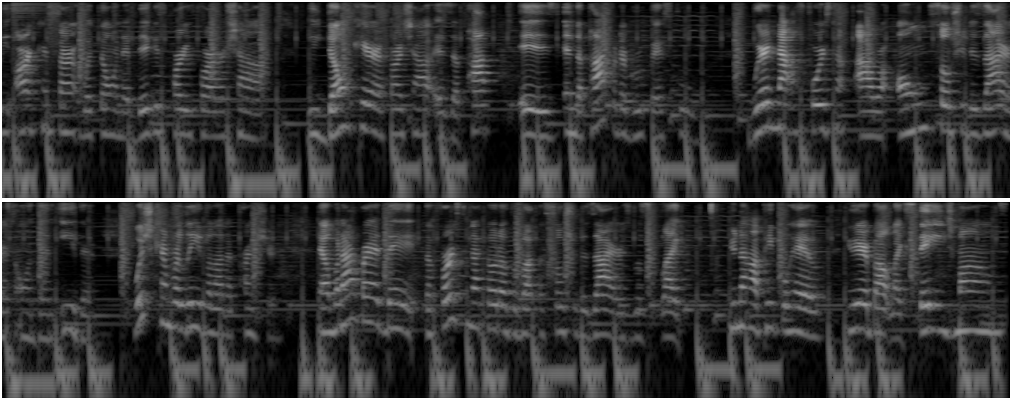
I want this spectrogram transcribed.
We aren't concerned with throwing the biggest party for our child. We don't care if our child is a pop is in the popular group at school we're not forcing our own social desires on them either, which can relieve a lot of pressure. Now, when I read that, the first thing I thought of about the social desires was like, you know how people have you hear about like stage moms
